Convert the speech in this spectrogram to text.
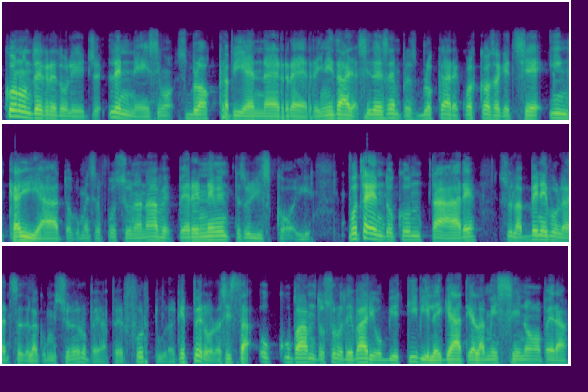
Con un decreto legge, l'ennesimo sblocca PNRR. In Italia si deve sempre sbloccare qualcosa che si è incagliato come se fosse una nave perennemente sugli scogli, potendo contare sulla benevolenza della Commissione europea, per fortuna, che per ora si sta occupando solo dei vari obiettivi legati alla messa in opera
